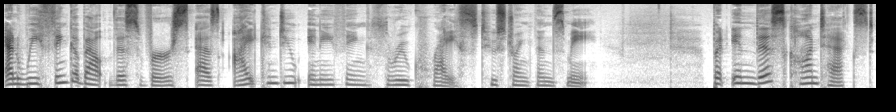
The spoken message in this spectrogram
And we think about this verse as I can do anything through Christ who strengthens me. But in this context,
